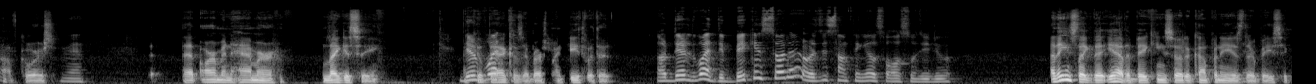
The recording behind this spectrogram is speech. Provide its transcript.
Of course, Man, that Arm and Hammer legacy. I they're feel bad because I brushed my teeth with it. Are there what the baking soda or is this something else also they do? I think it's like that. Yeah, the baking soda company is their basic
